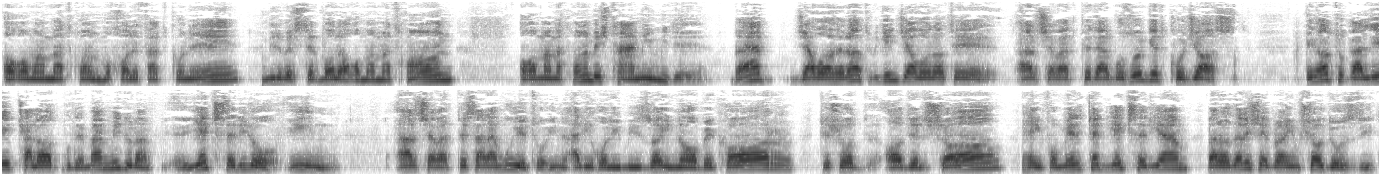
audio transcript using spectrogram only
آقا محمد خان مخالفت کنه میره به استقبال آقا محمد خان. آقا محمد خان هم بهش تعمین میده. بعد جواهرات میگه این جواهرات عرض شود پدر بزرگت کجاست؟ اینا تو قله کلات بوده. من می‌دونم یک سری رو این عرض شود پسرموی تو این علی قلی میرزای نابکار که شد عادل شاه حیف و ملک یک سری هم برادرش ابراهیم شاه دزدید.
